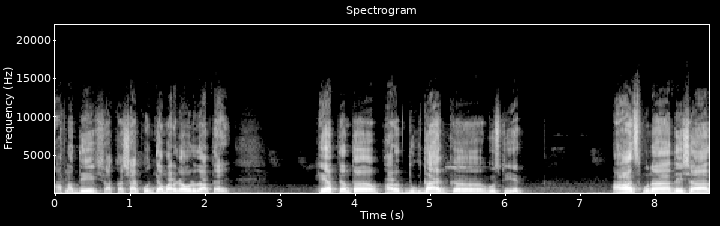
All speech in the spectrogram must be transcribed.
आपला देश हा कशा कोणत्या मार्गावर जात आहे हे अत्यंत फार दुःखदायक गोष्टी आहेत. आज पुन्हा देशात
